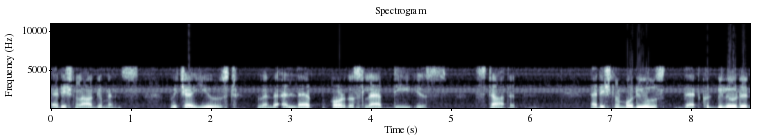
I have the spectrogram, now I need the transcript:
additional arguments which are used when the LDAP or the slab D is started. Additional modules that could be loaded.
